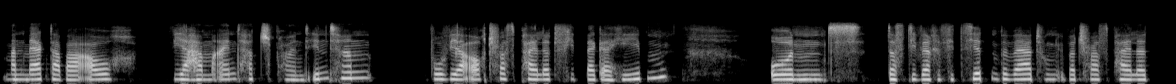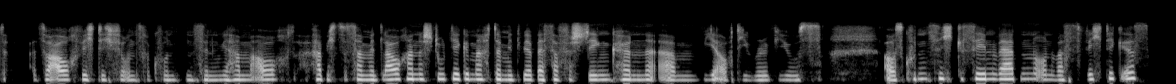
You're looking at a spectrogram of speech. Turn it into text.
Man merkt aber auch, wir haben einen Touchpoint intern, wo wir auch Trustpilot Feedback erheben und dass die verifizierten Bewertungen über Trustpilot also auch wichtig für unsere Kunden sind. Wir haben auch, habe ich zusammen mit Laura eine Studie gemacht, damit wir besser verstehen können, ähm, wie auch die Reviews aus Kundensicht gesehen werden und was wichtig ist.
